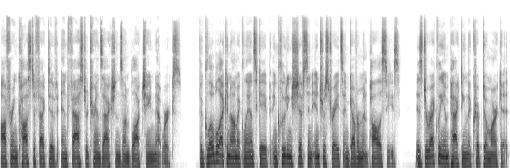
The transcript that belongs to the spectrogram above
offering cost effective and faster transactions on blockchain networks. The global economic landscape, including shifts in interest rates and government policies, is directly impacting the crypto market.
